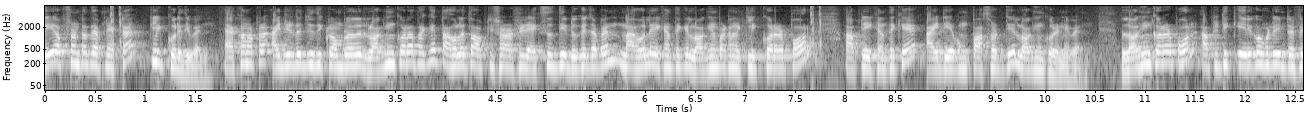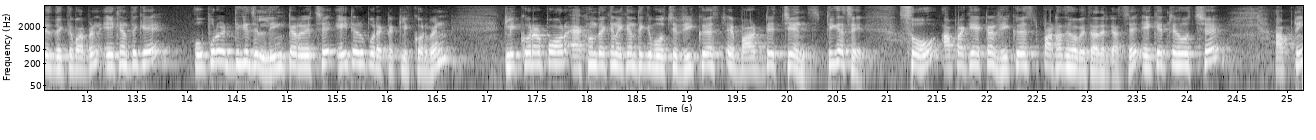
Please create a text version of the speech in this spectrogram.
এই অপশনটাতে আপনি একটা ক্লিক করে দিবেন। এখন আপনার আইডিটা যদি ক্রম লগ ইন করা থাকে, তাহলে তো আপনি সরাসরি অ্যাক্সেস দিয়ে ঢুকে যাবেন। না হলে এখান থেকে লগ ইন বাটনে ক্লিক করার পর আপনি এখান থেকে আইডি এবং পাসওয়ার্ড দিয়ে লগ ইন করে নেবেন। লগ ইন করার পর আপনি ঠিক এরকম একটা ইন্টারফেস দেখতে পারবেন। এখান থেকে উপরের দিকে যে লিঙ্কটা রয়েছে, এইটার উপর একটা ক্লিক করবেন। ক্লিক করার পর এখন দেখেন এখান থেকে বলছে রিকোয়েস্ট এ বার্থডে চেঞ্জ ঠিক আছে? সো আপনাকে একটা রিকোয়েস্ট পাঠাতে হবে তাদের কাছে। এক্ষেত্রে হচ্ছে আপনি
